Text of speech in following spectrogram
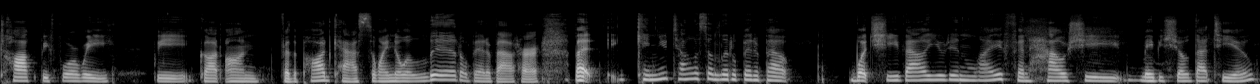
talk before we we got on for the podcast, so I know a little bit about her. But can you tell us a little bit about what she valued in life and how she maybe showed that to you?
